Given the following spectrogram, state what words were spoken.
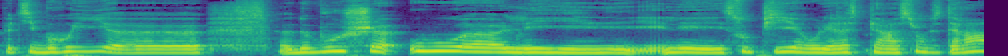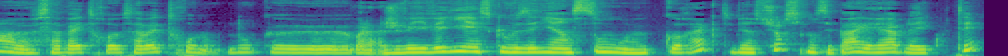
petits bruits de bouche ou les, les soupirs ou les respirations etc ça va être ça va être trop long donc voilà je vais veiller à ce que vous ayez un son correct? Bien sûr sinon c'est pas agréable à écouter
